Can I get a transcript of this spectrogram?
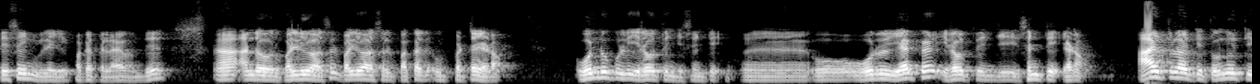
திசைன் விலை பக்கத்தில் வந்து அந்த ஒரு பள்ளிவாசல் பள்ளிவாசல் பக்கத்து உட்பட்ட இடம். ஒன்று புள்ளி இருபத்தஞ்சி சென்ட்டு ஒ- ஒரு ஏக்கர் இருபத்தஞ்சி சென்ட்டு இடம். ஆயிரத்தி தொள்ளாயிரத்தி தொண்ணூற்றி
